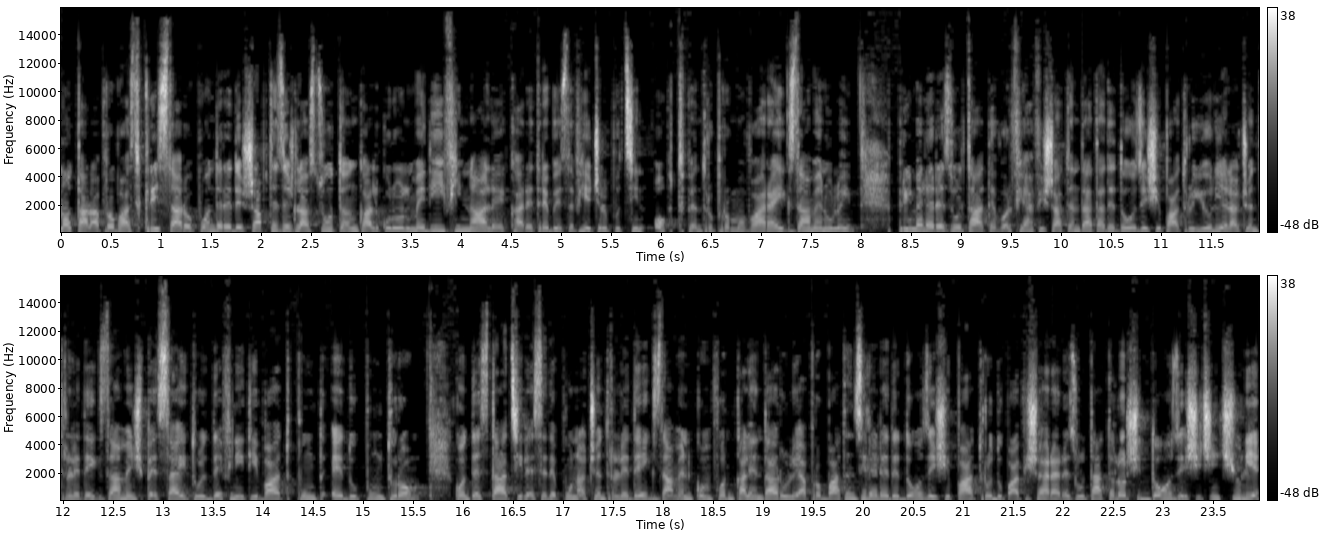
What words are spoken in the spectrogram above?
Nota la proba scrisă are o pondere de 70% în calculul mediei finale, care trebuie să fie cel puțin 8 pentru promovarea examenului. Primele rezultate vor fi afișate în data de 24 iulie la centrele de examen și pe site-ul definitivat.edu.ro. Contestațiile se depun la centrele de examen conform calendarului aprobat în zilele de 24 după afișarea rezultatelor și 25 iulie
